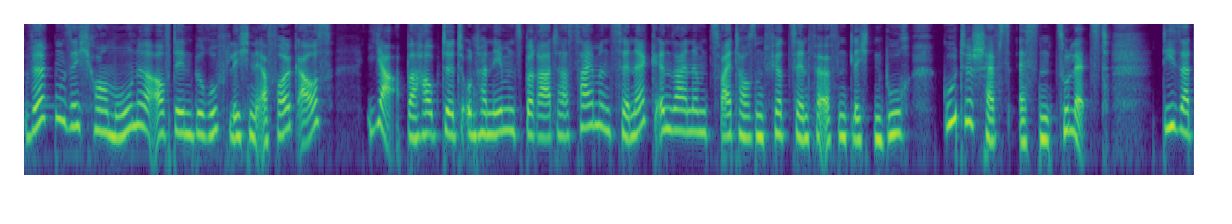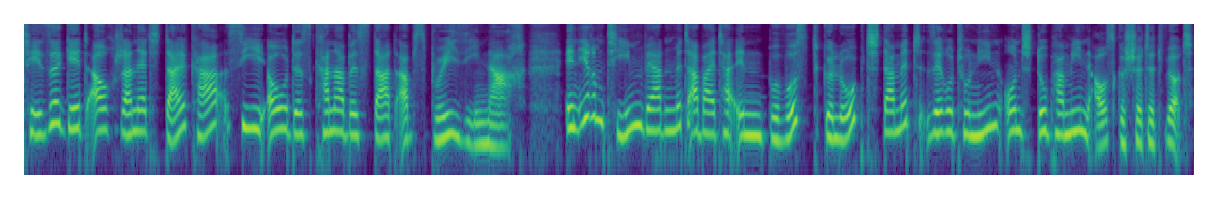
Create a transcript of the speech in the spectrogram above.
Wirken sich Hormone auf den beruflichen Erfolg aus? Ja, behauptet Unternehmensberater Simon Sinek in seinem 2014 veröffentlichten Buch Gute Chefs essen zuletzt. Dieser These geht auch Jeanette Dalka, CEO des Cannabis-Startups Breezy, nach. In ihrem Team werden MitarbeiterInnen bewusst gelobt, damit Serotonin und Dopamin ausgeschüttet wird.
